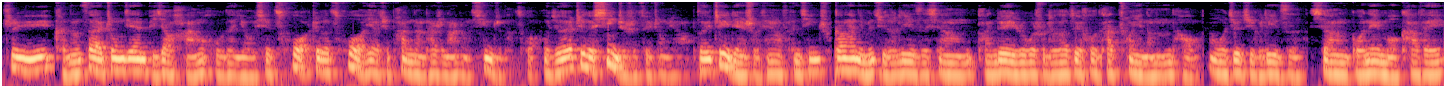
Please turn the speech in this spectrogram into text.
至于可能在中间比较含糊的有一些错，这个错要去判断它是哪种性质的错。我觉得这个性质是最重要的，所以这一点首先要分清楚。刚才你们举的例子，像团队如果说留到最后他创业能不能投，那我就举个例子，像国内某咖啡，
